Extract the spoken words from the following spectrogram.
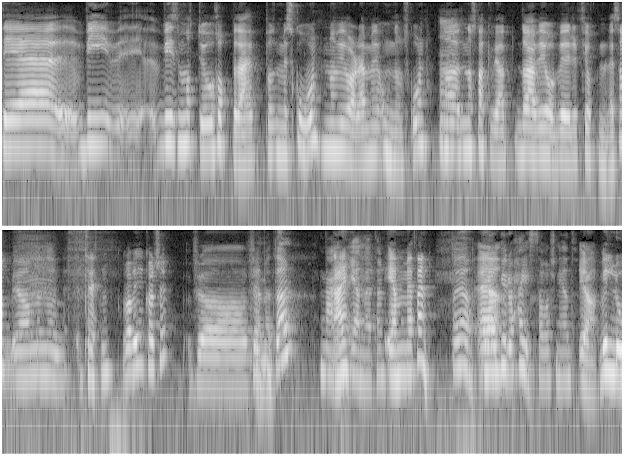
det vi, vi måtte jo hoppe der på, med skolen når vi var der med ungdomsskolen. Nå, nå snakker vi at Da er vi over 14, liksom. Ja, men 13 var vi kanskje? fra femmeteren? Nei, enmeteren. Énmeteren. Oh, ja. Jeg Eh, og Guro heisa oss ned. ja, vi, lå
